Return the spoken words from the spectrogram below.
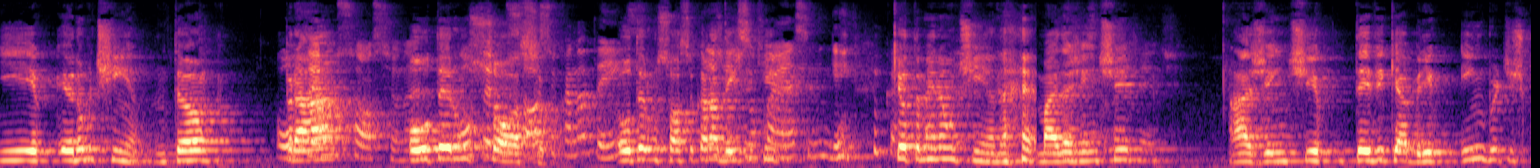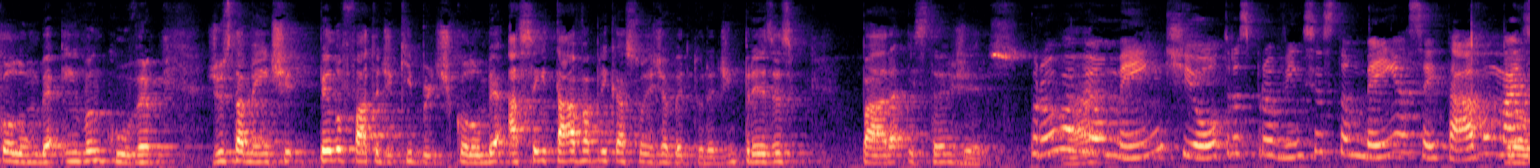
e eu não tinha. Então, Ou pra- ter um sócio, né? ou ter um ou ter sócio. um sócio canadense. ou ter um sócio canadense que conhece ninguém. que eu também não tinha, né? Mas a gente gente. a gente teve que abrir em British Columbia, em Vancouver, justamente pelo fato de que British Columbia aceitava aplicações de abertura de empresas para estrangeiros. Provavelmente outras províncias também aceitavam, mas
